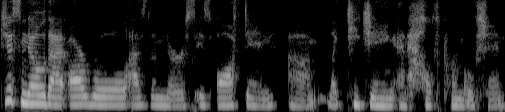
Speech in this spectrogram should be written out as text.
just know that our role as the nurse is often um, like teaching and health promotion,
